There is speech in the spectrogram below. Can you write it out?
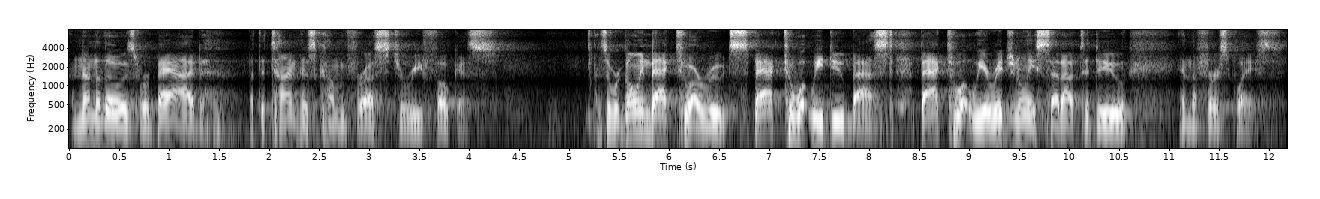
And none of those were bad, but the time has come for us to refocus. And so we're going back to our roots, back to what we do best, back to what we originally set out to do in the first place.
